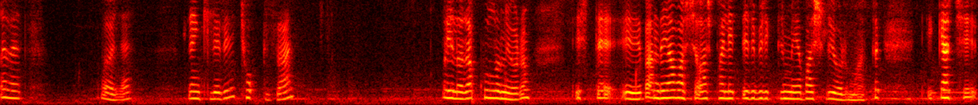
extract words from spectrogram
Evet. Böyle. Renkleri çok güzel. Bayılarak kullanıyorum. İşte e, ben de yavaş yavaş paletleri biriktirmeye başlıyorum artık. E, gerçi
